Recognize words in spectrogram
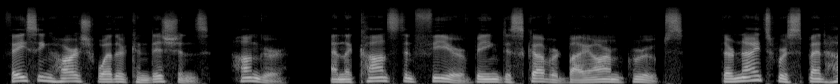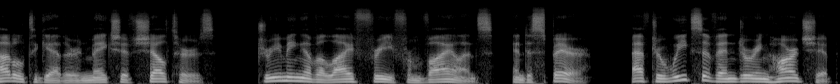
facing harsh weather conditions, hunger, and the constant fear of being discovered by armed groups. Their nights were spent huddled together in makeshift shelters, dreaming of a life free from violence and despair. After weeks of enduring hardship,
